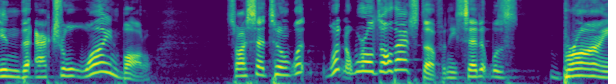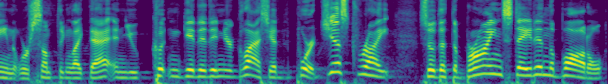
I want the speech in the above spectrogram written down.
in the actual wine bottle. So I said to him, what, what in the world's all that stuff? And he said it was brine or something like that, and you couldn't get it in your glass. You had to pour it just right so that the brine stayed in the bottle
